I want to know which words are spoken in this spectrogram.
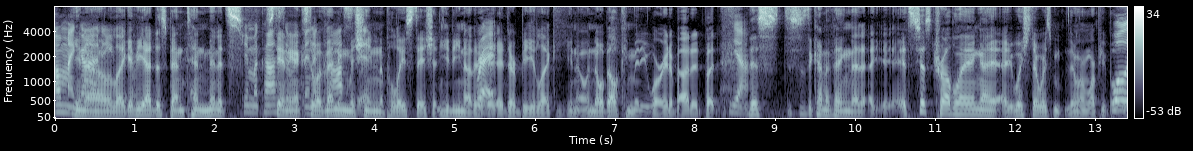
Oh my you God. know, like if he had to spend ten minutes standing next to a vending machine in a police station, he'd you know there, Right. There'd be like you know a Nobel committee worried about it. But Yeah. this this is the kind of thing that uh, it's just troubling. I, I wish there was there were more people. Well,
